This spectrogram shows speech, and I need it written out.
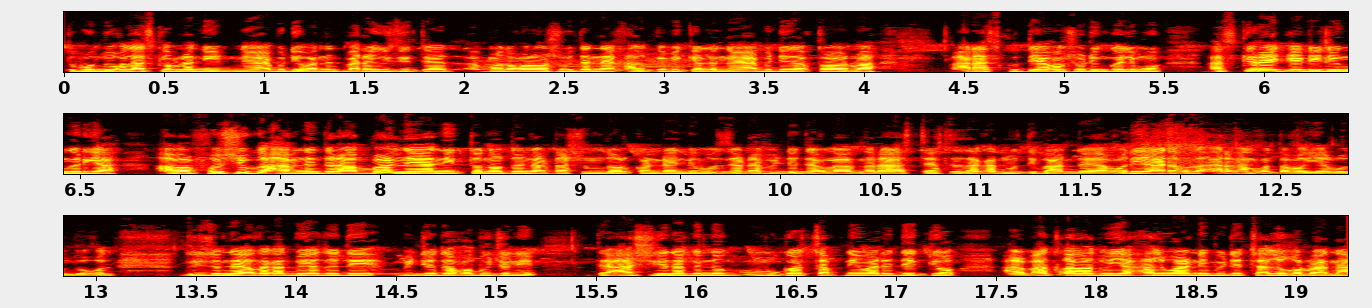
তো বন্ধু কল আজকে আমরা নয়া ভিডিও বানাতে পারে গেছি মনে করার অসুবিধা নাই কালকে বিকালে নয়া ভিডিও দেখতে পারবা। আর আজকে এখন শুটিং করলিমু আজকে রাইট এডিটিং করিয়া আবার ফসুক আপনাদের আবার নয়া নিত্য নতুন একটা সুন্দর কন্টেন্ট দিব যেটা ভিডিও দেখলে আপনারা আস্তে আস্তে জায়গা মতিবার দয়া করি আর কথা কইয়ার বন্ধু কল দুইজনে এক বিয়া যদি ভিডিও দেখো বুঝুনি তে আসি না কিন্তু মুখত চাপনি মারি দেখিও আর বাদ খাওয়া দুইয়া খালুয়ার নি ভিডিও চালু করবা না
